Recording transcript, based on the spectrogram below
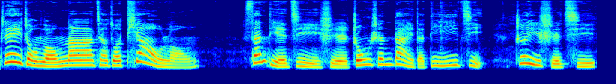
这种龙呢，叫做跳龙。三叠纪是中生代的第一纪，这一时期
